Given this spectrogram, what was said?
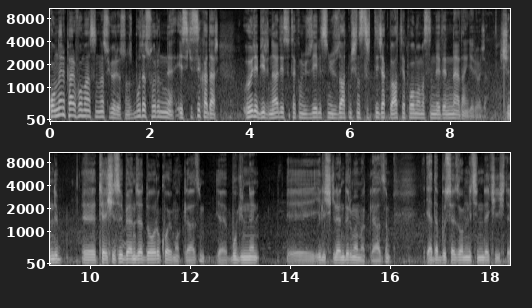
Onların performansını nasıl görüyorsunuz? Burada sorun ne? Eskisi kadar öyle bir neredeyse takım %50'sini %60'ını sırtlayacak bir altyapı olmamasının nedeni nereden geliyor hocam? Şimdi e, teşhisi bence doğru koymak lazım. Bugünden e, ilişkilendirmemek lazım. Ya da bu sezonun içindeki işte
